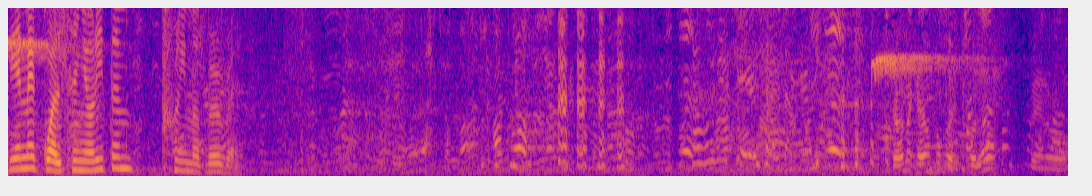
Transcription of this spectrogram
Viene cual señorita en primavera. Te van a quedar un poco de chola, pero.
